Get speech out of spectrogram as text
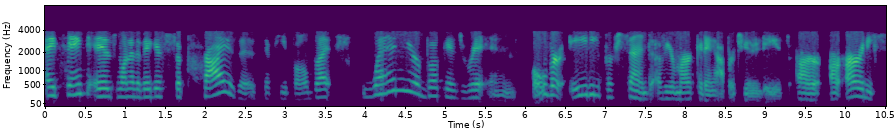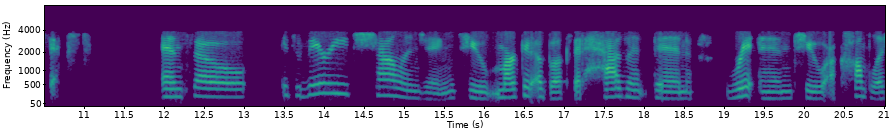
I think is one of the biggest surprises to people. But when your book is written, over 80% of your marketing opportunities are, are already fixed. And so it's very challenging to market a book that hasn't been written to accomplish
